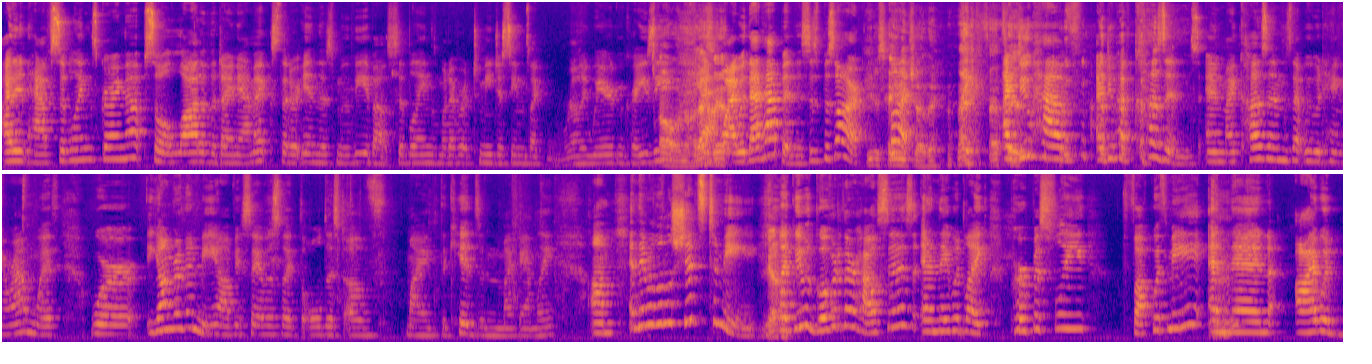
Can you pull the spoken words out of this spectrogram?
I didn't have siblings growing up, so a lot of the dynamics that are in this movie about siblings and whatever to me just seems like really weird and crazy. Oh, no, that's it. why would that happen? This is bizarre. You just hate But- each other. like I it. do have I do have cousins and my cousins that we would hang around with were younger than me obviously I was like the oldest of my the kids in my family um and they were little shits to me Yeah. like we would go over to their houses and they would like purposefully fuck with me and Mhm. then I would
